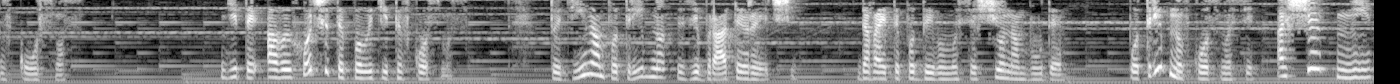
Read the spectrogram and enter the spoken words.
в космос. Діти, а ви хочете полетіти в космос? Тоді нам потрібно зібрати речі. Давайте подивимося, що нам буде потрібно в космосі, а що ні.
